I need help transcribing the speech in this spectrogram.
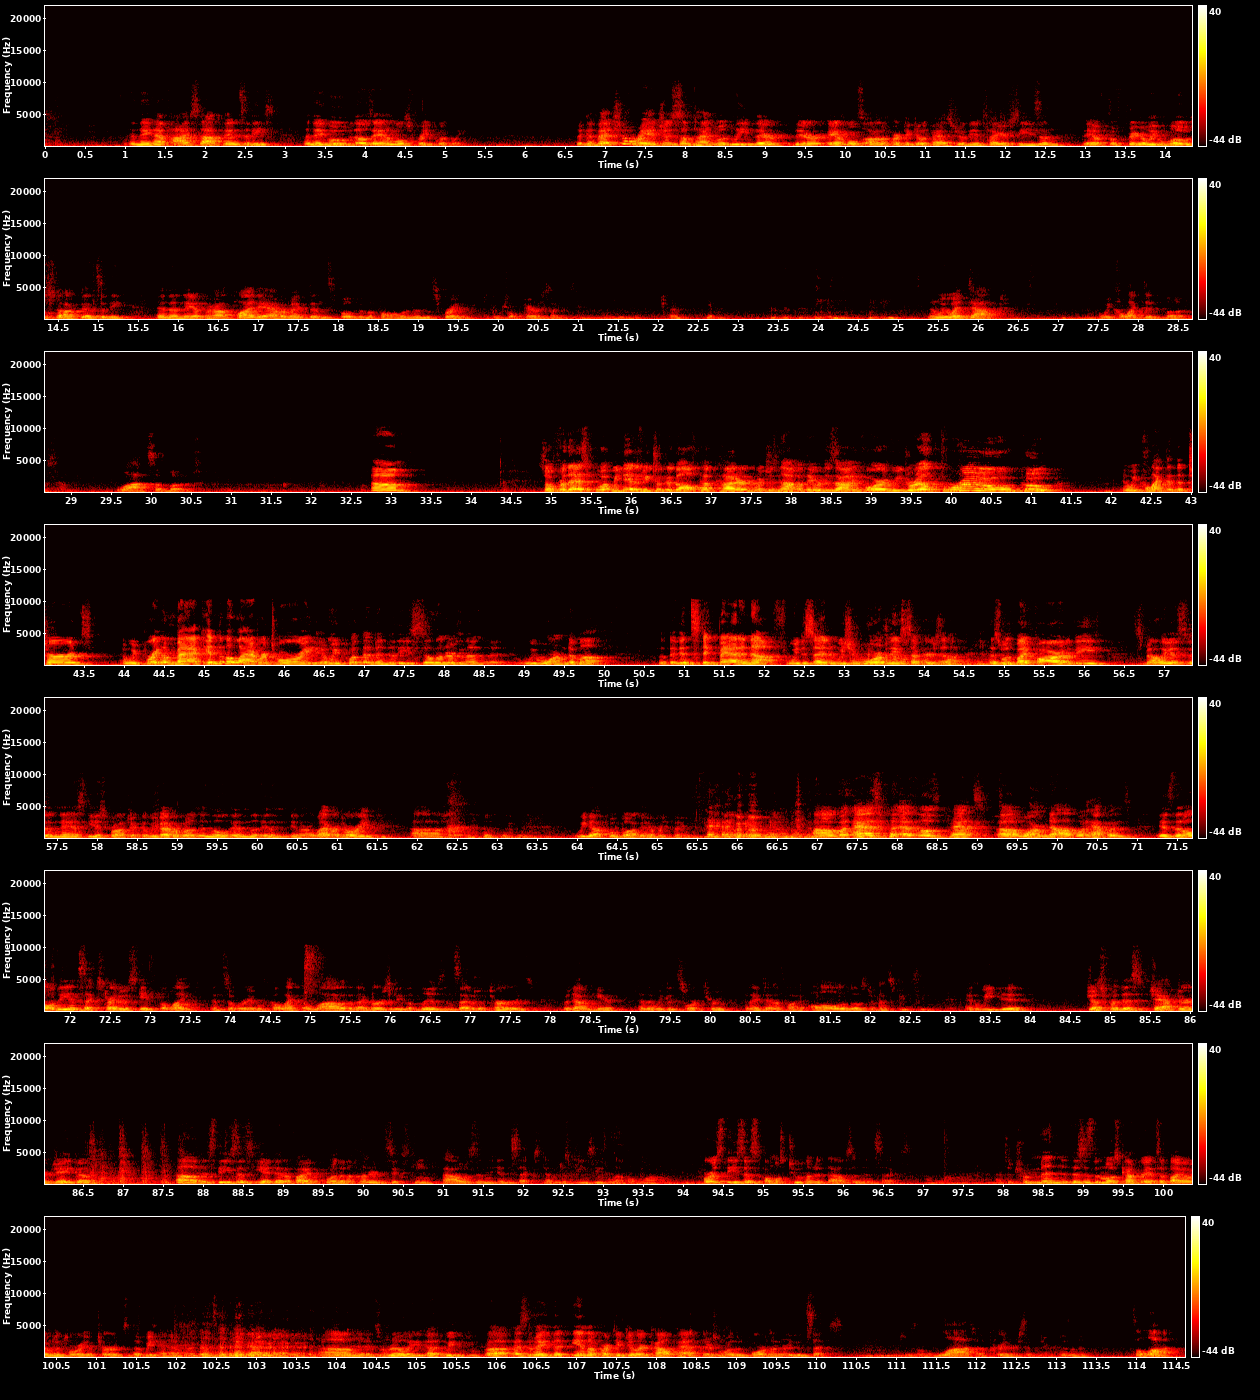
and they have high stock densities, and they move those animals frequently. The conventional ranches sometimes would leave their, their animals on a particular pasture the entire season. They have a fairly low stock density, and then they apply the avermectins both in the fall and in the spring to control parasites. Okay? Yep. Then we went out. We collected bugs. Lots of bugs. Um, so for this, what we did is we took a golf cup cutter, which is not what they were designed for, and we drilled through poop. And we collected the turds, and we bring them back into the laboratory, and we put them into these cylinders, and then uh, we warmed them up. But they didn't stink bad enough, we decided we should warm these suckers up. This was by far the smelliest and nastiest project that we've ever run in, the, in, the, in, in our laboratory. Uh, we got poop on everything. um, but as, as those pats uh, warmed up, what happens is that all of the insects try to escape the light. And so we're able to collect a lot of the diversity that lives inside of the turds, but down here, and then we can sort through and identify all of those different species. And we did. Just for this chapter, Jacob uh, his thesis, he identified more than 116,000 insects down to species level. Wow. For his thesis, almost 200,000 insects. That's a tremendous, this is the most comprehensive bioinventory of turds that we have. Um, it's really, uh, we, uh, estimate that in a particular cow pat, there's more than four hundred insects. Which is a lot of critters in there, isn't it? It's a lot.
